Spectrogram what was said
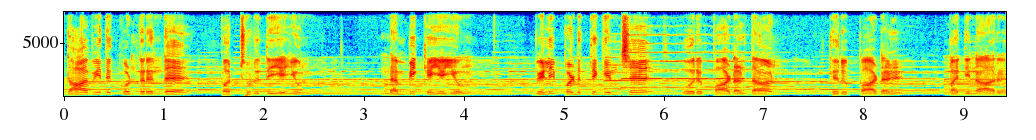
தாவீது கொண்டிருந்த பற்றுறுதியையும் நம்பிக்கையையும் வெளிப்படுத்துகின்ற ஒரு பாடல்தான் திருப்பாடல் பதினாறு.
